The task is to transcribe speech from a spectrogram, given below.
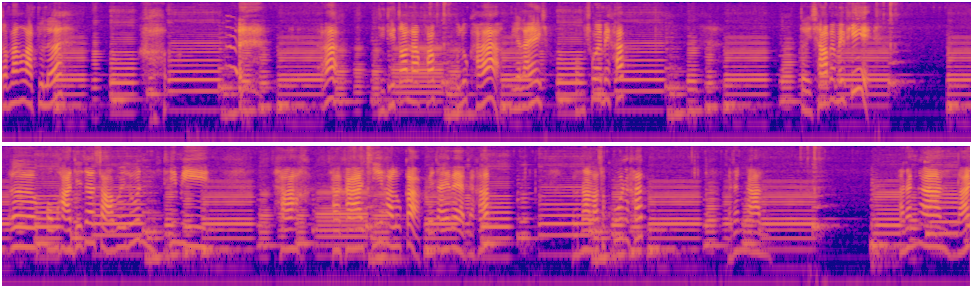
กำลังหลับอยู่เลยอะยินดีต้อนรับครับคุณลูกค้า มีอะไรให้ผมช่วยไหมครับ ตื่นเช้าไปไหมพี่ เออผมหาดิจิทัลสาววัยรุ่นที่มี ทาทาคาชิฮารุกะเป็นนายแบบนะครับเดี๋ยวนอนรอสักครู่นะครับพนักงานพนักงานร้าน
